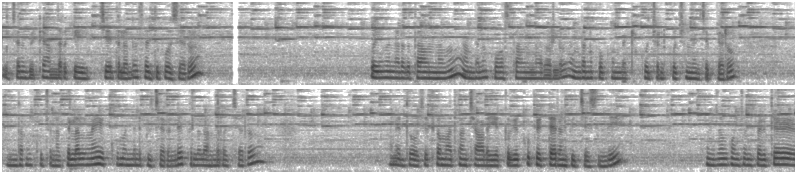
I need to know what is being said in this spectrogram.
కూర్చొని పెట్టి అందరికీ చేతులలో సర్దిపోసారు పోయమని అడుగుతా ఉన్నాము. అందరం పోస్తూ ఉన్నారు వాళ్ళు. అందరిని కుక్కని పెట్టి కూర్చొని కూర్చొని అని చెప్పారు. అందరం కూర్చున్న పిల్లలనే ఎక్కువ మందిని పిలిచారండి. పిల్లలు అందరూ వచ్చారు. కానీ దోసెట్లో మాత్రం చాలా ఎక్కువ ఎక్కువ పెట్టారనిపించేసింది. కొంచెం కొంచెం పెడితే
